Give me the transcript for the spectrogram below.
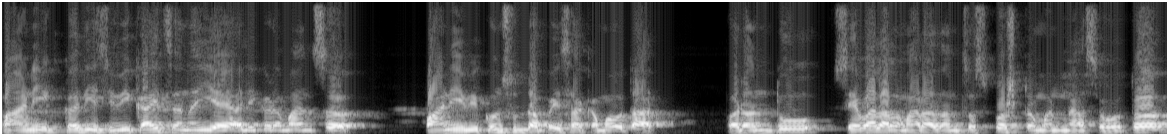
पाणी कधीच विकायचं नाहीये अलीकडं माणसं पाणी विकून सुद्धा पैसा कमवतात. परंतु सेवालाल महाराजांचं स्पष्ट म्हणणं असं होतं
